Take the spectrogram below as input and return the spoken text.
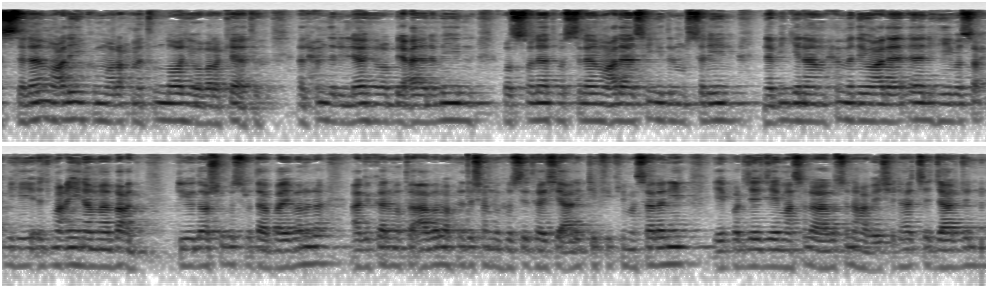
السلام عليكم ورحمة الله وبركاته الحمد لله رب العالمين والصلاة والسلام على سيد المرسلين نبينا محمد وعلى آله وصحبه أجمعين ما بعد প্রিয় দর্শক শ্রোতা ভাই বোনেরা আগেকার মতো আবারও আপনাদের সামনে উপস্থিত হয়েছে আরেকটি ফিকি মশালা নিয়ে এই পর্যায়ে যে মশালার আলোচনা হবে সেটা হচ্ছে যার জন্য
